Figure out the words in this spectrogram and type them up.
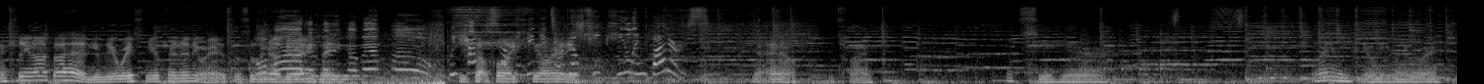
Actually, you know what? Go ahead, because you're wasting your turn anyways. This isn't gonna do anything. medicamento. We He's have got to full stop the HP already. keep healing Butters. Yeah, I know. It's fine. Let's see here. Do I need healing right away?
